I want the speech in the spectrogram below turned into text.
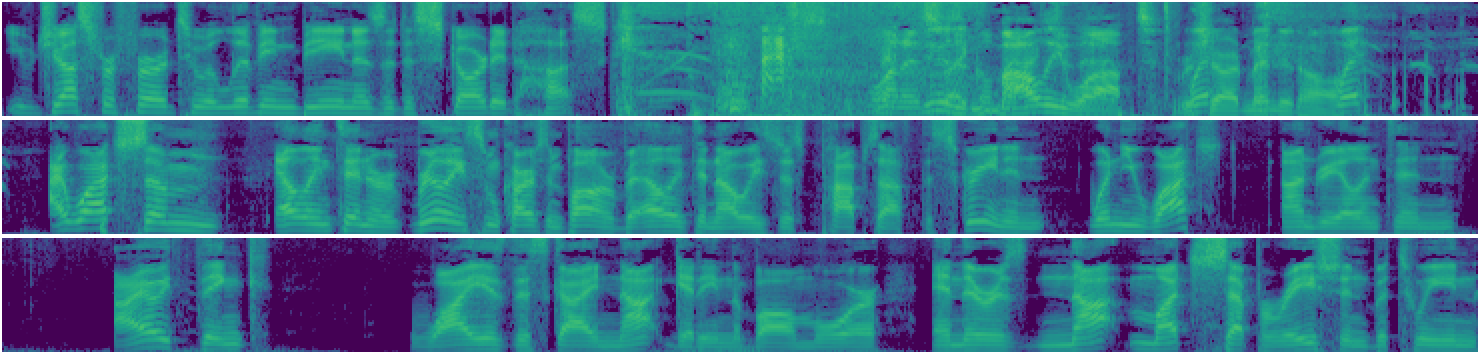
You've just referred to a living being as a discarded husk. Want to He was cycle back to that. mollywopped Rashard Mendenhall. What, I watched some Ellington, or really some Carson Palmer, but Ellington always just pops off the screen. And when you watch Andre Ellington, I think, why is this guy not getting the ball more? And there is not much separation between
